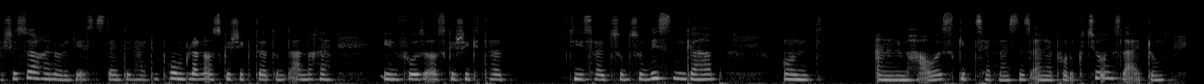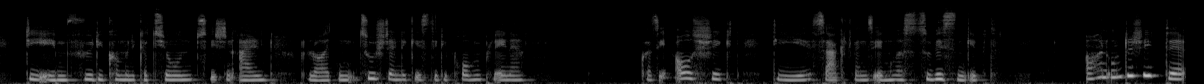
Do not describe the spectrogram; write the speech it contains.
Regisseurin oder die Assistentin halt den Probenplan ausgeschickt hat und andere Infos ausgeschickt hat, die es halt so zu wissen gab. Und an einem Haus gibt es halt meistens eine Produktionsleitung, die eben für die Kommunikation zwischen allen Leuten zuständig ist, die die Probenpläne quasi ausschickt, die sagt, wenn es irgendwas zu wissen gibt. Auch ein Unterschied, der,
